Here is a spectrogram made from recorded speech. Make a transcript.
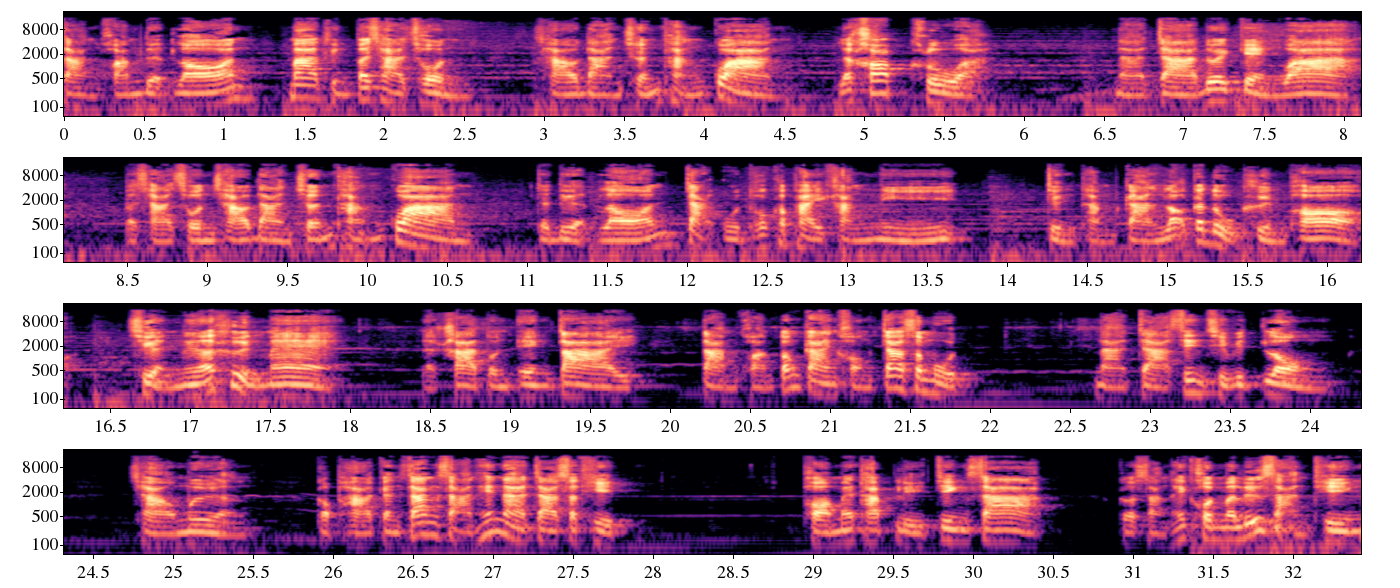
สร้างความเดือดร้อนมาถึงประชาชน ชาวด่านเฉินถังกวานและครอบครัว นาจาด้วยเก่งว่า ประชาชนชาวด่านเฉินถังกวาน จะเดือดร้อนจากอุทกภัยครั้งนี้ จึงทำการเลาะกระดูกคืนพ่อ เฉือนเนื้อคืนแม่ และฆ่าตนเองตายตามความต้องการของเจ้าสมุทรนาจาสิ้นชีวิตลง ชาวเมืองก็พากันสร้างศาลให้นาจาสถิต พอแม่ทัพหลีจิงทราบ ก็สั่งให้คนมาลื้อศาลทิ้ง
